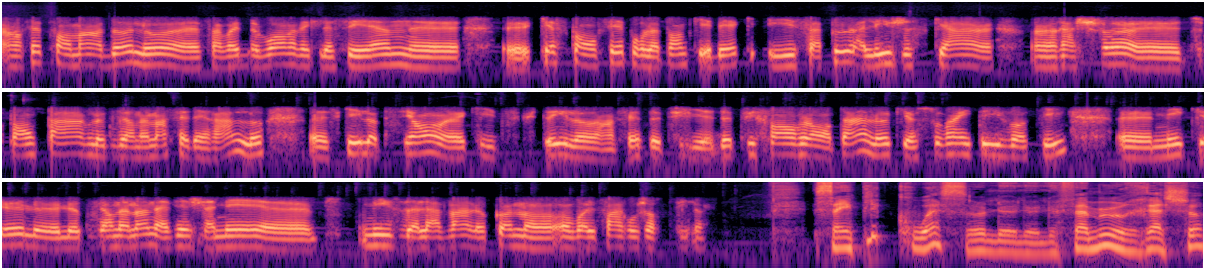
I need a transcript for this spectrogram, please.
en fait, son mandat, là, ça va être de voir avec le CN qu'est-ce qu'on fait pour le pont de Québec et ça peut aller jusqu'à un rachat du pont par le gouvernement fédéral, là, ce qui est l'option qui est discutée là, en fait depuis depuis fort longtemps, là, qui a souvent été évoquée, mais que le, gouvernement n'avait jamais mise de l'avant, comme on, va le faire aujourd'hui. Ça implique quoi, ça, le, fameux rachat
